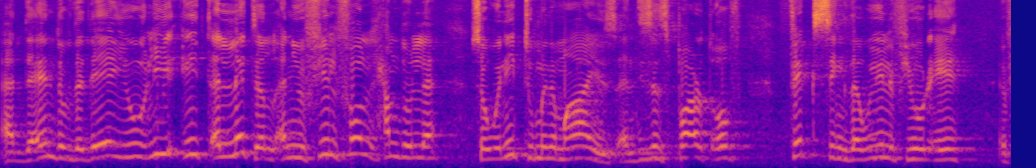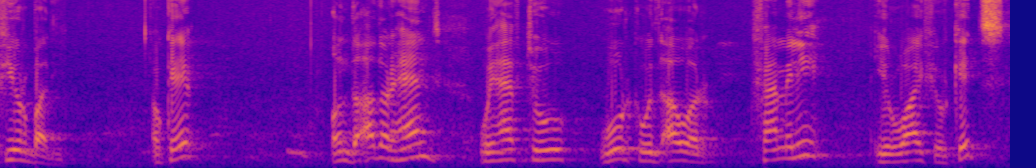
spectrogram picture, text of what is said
at the end of the day, you eat a little and you feel full, alhamdulillah. So we need to minimize, and this is part of fixing the wheel of your, of your body. Okay? On the other hand, we have to work with our family, your wife, your kids,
